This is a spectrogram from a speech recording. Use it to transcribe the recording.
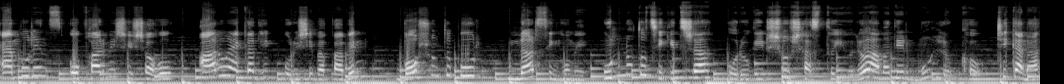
অ্যাম্বুলেন্স ও ফার্মেসি সহ আরও একাধিক পরিষেবা পাবেন বসন্তপুর নার্সিং হোমে। উন্নত চিকিৎসা ও রোগীর সুস্বাস্থ্যই হলো আমাদের মূল লক্ষ্য। ঠিকানা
